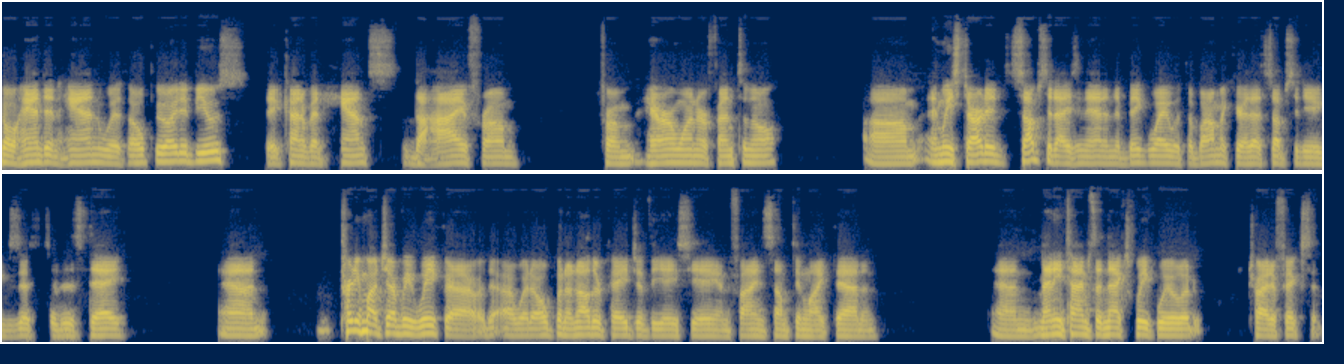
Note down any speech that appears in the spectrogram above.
go hand in hand with opioid abuse. They kind of enhance the high from from heroin or fentanyl. Um, and we started subsidizing that in a big way with Obamacare. That subsidy exists to this day. And pretty much every week, uh, I would open another page of the ACA and find something like that. And and many times the next week, we would try to fix it.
